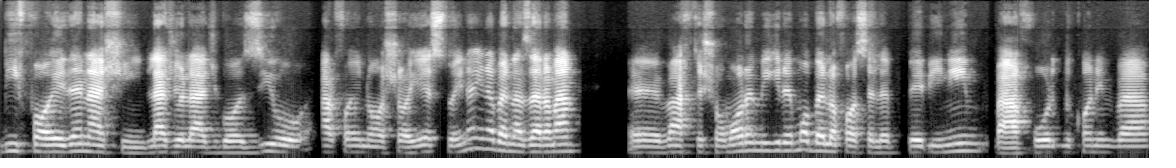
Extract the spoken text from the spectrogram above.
بیفایده نشین. لج و لجبازی و حرفای ناشایست و اینا. اینا به نظر من وقت شما رو می‌گیره. ما بلافاصله ببینیم برخورد می‌کنیم و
